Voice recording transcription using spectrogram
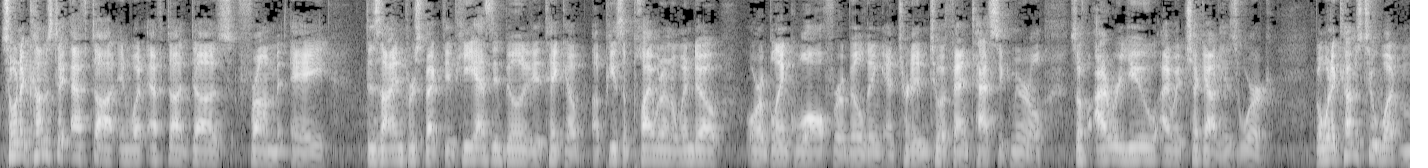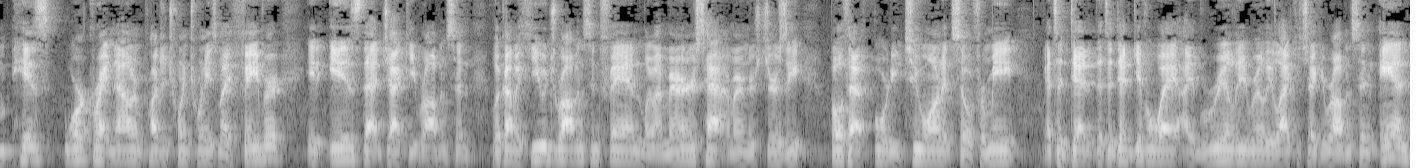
So when it comes to Efdot and what Efdot does from a design perspective, he has the ability to take a, a piece of plywood on a window or a blank wall for a building and turn it into a fantastic mural. So if I were you, I would check out his work. But when it comes to what his work right now in Project 2020 is my favorite, it is that Jackie Robinson. Look, I'm a huge Robinson fan. Like my Mariners hat, my Mariners jersey, both have 42 on it. So for me, it's a dead that's a dead giveaway. I really, really like Jackie Robinson. And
